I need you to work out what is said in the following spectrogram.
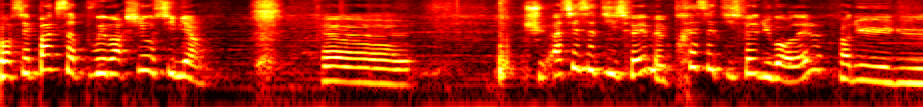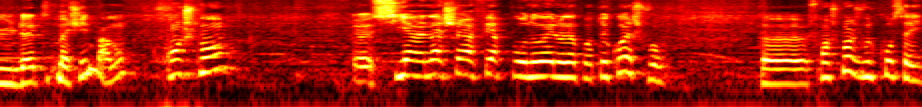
Pensais pas que ça pouvait marcher aussi bien. Euh, je suis assez satisfait, même très satisfait du bordel, enfin de la petite machine, pardon. Franchement, euh, s'il y a un achat à faire pour Noël ou n'importe quoi, je vous, euh, franchement, je vous le conseille.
